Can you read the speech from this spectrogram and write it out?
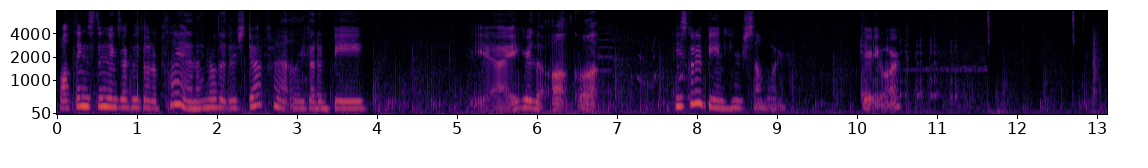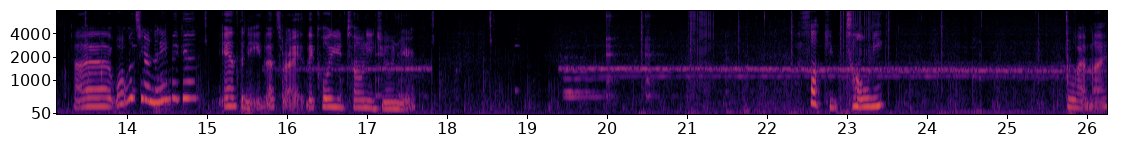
while things didn't exactly go to plan, I know that there's definitely gotta be... Yeah, I hear the uh, uh. He's gonna be in here somewhere. There you are. Uh, what was your name again? Anthony, that's right. They call you Tony Jr. Fuck you, Tony. Who am I?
